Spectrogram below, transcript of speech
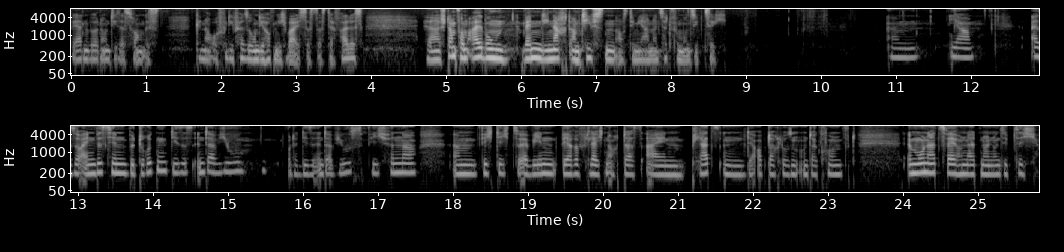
werden würde. Und dieser Song ist genau auch für die Person, die hoffentlich weiß, dass das der Fall ist. Er stammt vom Album Wenn die Nacht am tiefsten aus dem Jahr 1975. Ähm, ja, also ein bisschen bedrückend dieses Interview oder diese Interviews, wie ich finde. Ähm, wichtig zu erwähnen wäre vielleicht noch, dass ein Platz in der Obdachlosenunterkunft im Monat 279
